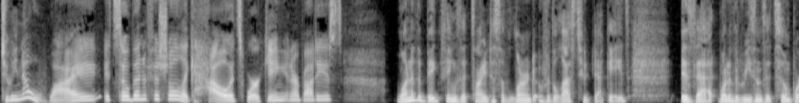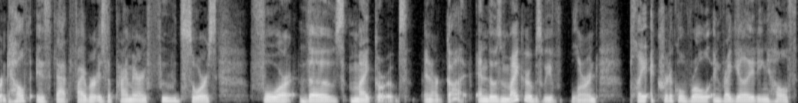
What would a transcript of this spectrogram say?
Do we know why it's so beneficial? Like how it's working in our bodies? One of the big things that scientists have learned over the last two decades is that one of the reasons it's so important to health is that fiber is the primary food source for those microbes in our gut. And those microbes, we've learned, play a critical role in regulating health,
